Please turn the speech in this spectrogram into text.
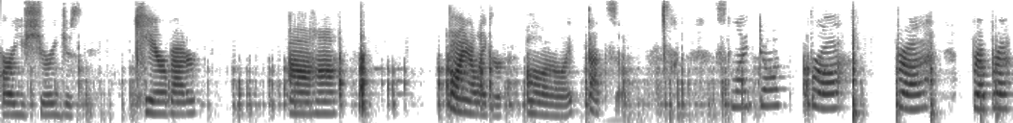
Are you sure you just care about her? Uh huh. Fine, I like her. Oh, I thought so. Slide dog, bruh, bruh, bruh, bruh.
